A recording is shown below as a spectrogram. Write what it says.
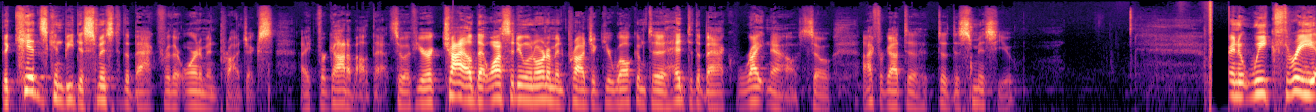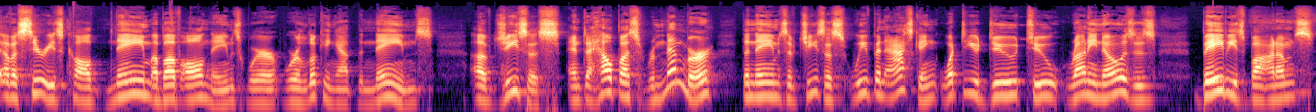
The kids can be dismissed to the back for their ornament projects. I forgot about that. So if you're a child that wants to do an ornament project, you're welcome to head to the back right now. So I forgot to, to dismiss you. We're in week three of a series called Name Above All Names, where we're looking at the names of Jesus. And to help us remember the names of Jesus, we've been asking, what do you do to runny noses, babies' bottoms,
